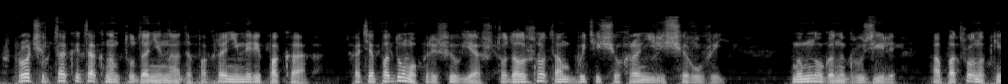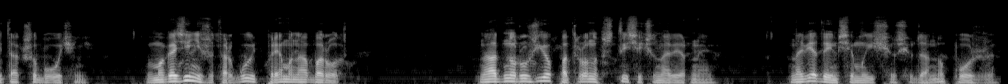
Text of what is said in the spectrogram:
Впрочем, так и так нам туда не надо, по крайней мере, пока. Хотя, подумав, решил я, что должно там быть еще хранилище ружей. Мы много нагрузили, а патронов не так, чтобы очень. В магазине же торгуют прямо наоборот. На одно ружье патронов с тысячу, наверное. Наведаемся мы еще сюда, но позже.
